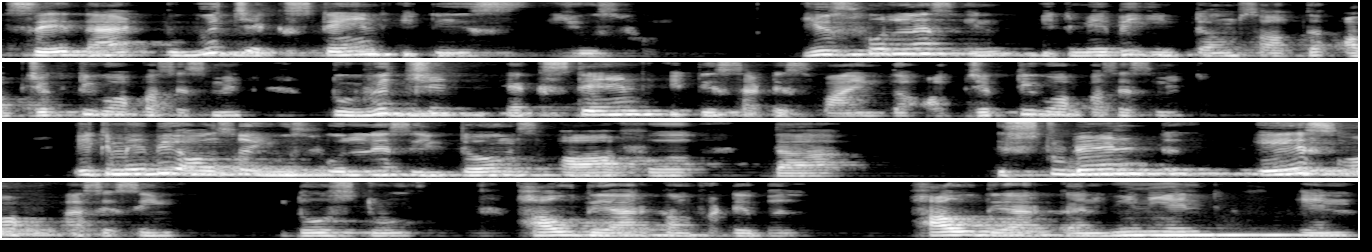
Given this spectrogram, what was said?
say that to which extent it is useful. Usefulness in it may be in terms of the objective of assessment, to which extent it is satisfying the objective of assessment. It may be also usefulness in terms of uh, the student ace of assessing those tools, how they are comfortable, how they are convenient in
